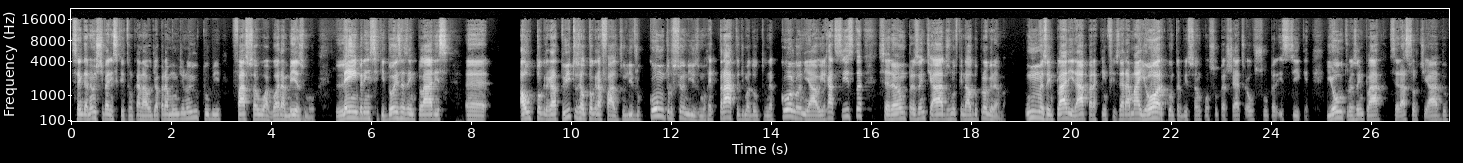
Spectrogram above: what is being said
Se ainda não estiver inscrito no canal de Opera Mundi no YouTube, faça-o agora mesmo. Lembrem-se que dois exemplares eh, gratuitos e autografados do livro Contra o Sionismo, Retrato de uma Doutrina Colonial e Racista, serão presenteados no final do programa. Um exemplar irá para quem fizer a maior contribuição com Super Chat ou Super Sticker, e outro exemplar será sorteado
